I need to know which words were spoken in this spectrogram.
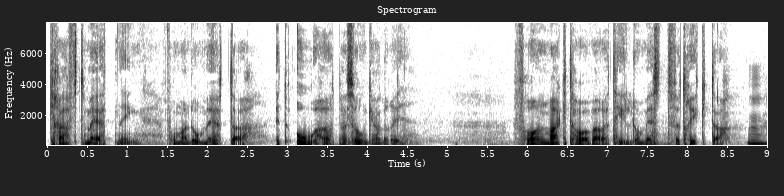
kraftmätning får man då möta ett oerhört persongalleri. Från makthavare till de mest förtryckta. Mm.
